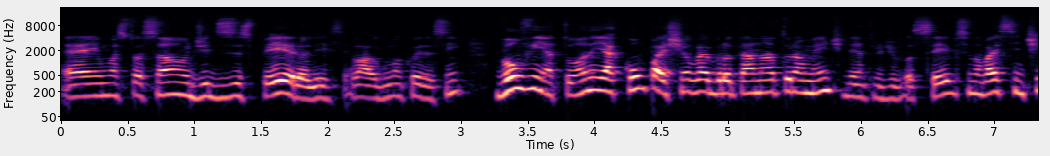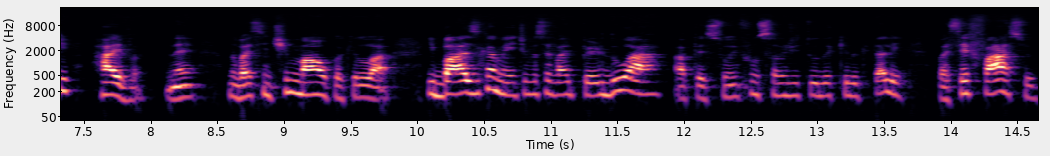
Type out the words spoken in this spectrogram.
é, em uma situação de desespero ali, sei lá, alguma coisa assim, vão vir à tona e a compaixão vai brotar naturalmente dentro de você e você não vai sentir raiva, né? Não vai sentir mal com aquilo lá. E basicamente você vai perdoar a pessoa em função de tudo aquilo que está ali. Vai ser fácil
